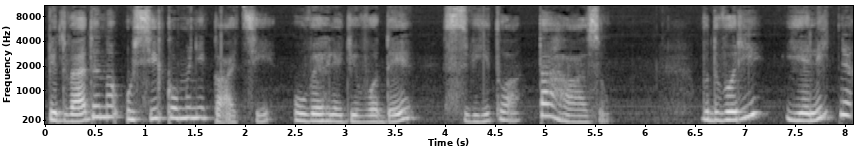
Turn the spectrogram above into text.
Підведено усі комунікації у вигляді води, світла та газу. В дворі є літня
